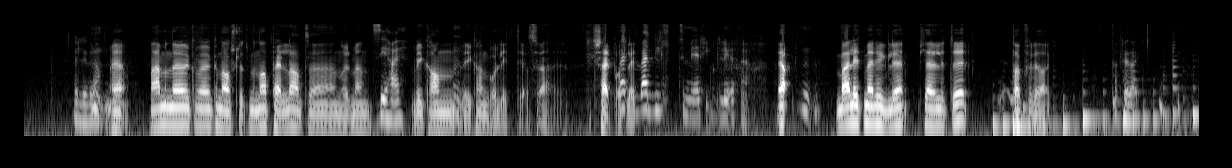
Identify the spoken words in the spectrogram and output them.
veldig bra. Mm. Ja. Nei, men det vi kan avslutte med en appell da, til nordmenn. Si hei. Vi kan, Mm. vi kan gå litt i oss. Skjerpe oss Vær, litt. vær litt mer hyggelig. Vær litt mer hyggelig, kjære lytter. Takk for i dag. Takk for i dag.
